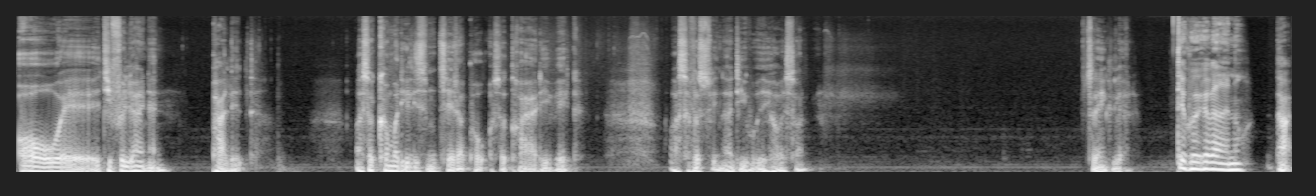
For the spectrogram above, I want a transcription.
Og øh, de følger hinanden parallelt. Og så kommer de ligesom tættere på, og så drejer de væk. Og så forsvinder de ud i horisonten. Så enkelt er det. Det kunne ikke have været andet. Nej,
